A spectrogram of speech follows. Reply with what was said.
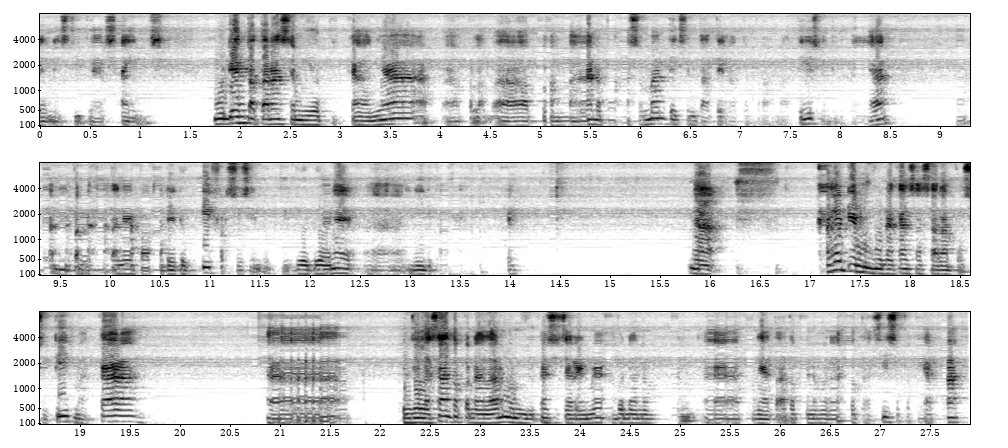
dan S3 Sains. Kemudian tataran semiotikanya pelambangan apakah semantik, sintaktik atau pragmatis nanti kita lihat. Dan pendekatannya apakah deduktif versus induktif. Dua-duanya uh, ini dipakai. Okay. Nah, kalau dia menggunakan sasaran positif maka uh, penjelasan atau penalaran menunjukkan secara ilmiah kebenaran uh, pernyataan atau fenomena akuntansi seperti apa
